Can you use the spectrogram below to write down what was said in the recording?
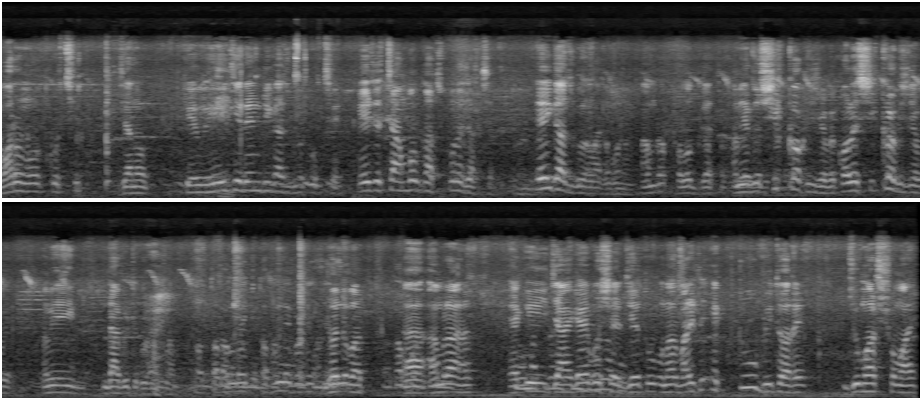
আবারও অনুরোধ করছি যেন কেউ এই যে রেন্ডি গাছগুলো করছে, এই যে চাম্বল গাছ করে যাচ্ছে এই গাছগুলো লাগাবো না। আমরা ফলত গাছ। আমি একজন শিক্ষক হিসেবে কলেজ শিক্ষক হিসেবে আমি এই দাবিটুকু রাখলাম। ধন্যবাদ। আমরা একই জায়গায় বসে যেহেতু ওনার বাড়িতে একটু ভিতরে জুমার সময়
